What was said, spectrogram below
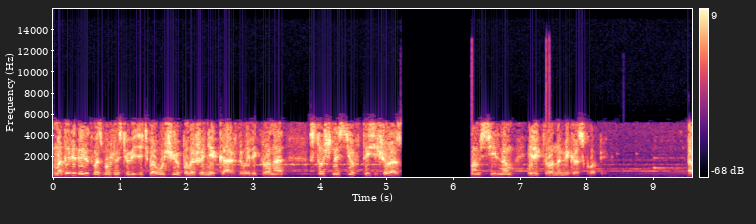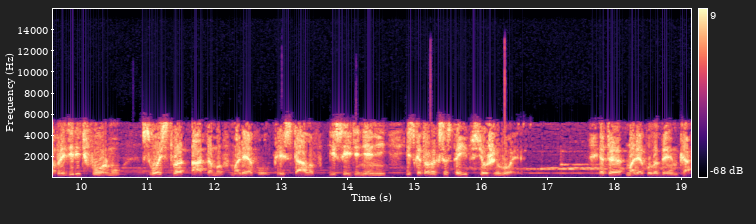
Модели дают возможность увидеть воочию положение каждого электрона с точностью в тысячу раз в самом сильном электронном микроскопе. Определить форму, свойства атомов, молекул, кристаллов и соединений, из которых состоит все живое. Это молекула ДНК.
